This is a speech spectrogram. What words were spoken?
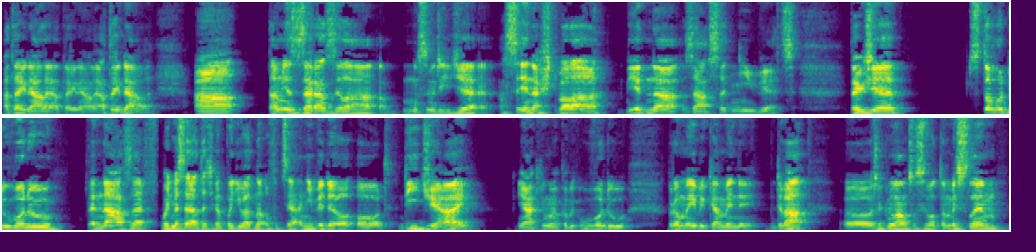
a tak dále a tak dále a tak dále. A tam mě zarazila musím říct, že asi je naštvala jedna zásadní věc. Takže z toho důvodu ten název, pojďme se na teďka podívat na oficiální video od DJI, nějakému jakoby úvodu pro Mavic Mini 2. Eh, řeknu vám, co si o tom myslím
